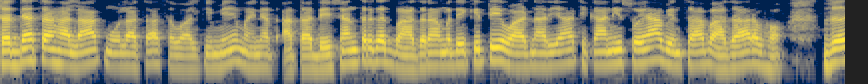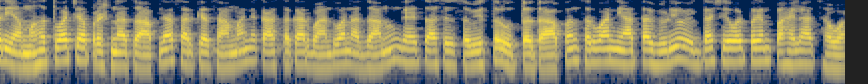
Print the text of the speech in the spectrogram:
सध्याचा हा लाख मोलाचा सवाल की मे महिन्यात आता देशांतर्गत बाजारामध्ये किती वाढणार या ठिकाणी सोयाबीनचा बाजारभाव? जर या महत्त्वाच्या प्रश्नाचा आपल्यासारख्या सामान्य कास्तकार बांधवांना जाणून घ्यायचं असेल सविस्तर उत्तर तर आपण सर्वांनी आता व्हिडिओ एकदा शेवटपर्यंत पाहायलाच हवा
